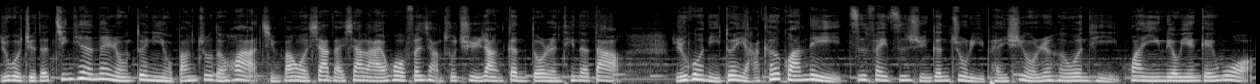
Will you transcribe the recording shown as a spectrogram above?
如果觉得今天的内容对你有帮助的话，请帮我下载下来或分享出去，让更多人听得到。如果你对牙科管理、自费咨询跟助理培训有任何问题，欢迎留言给我，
